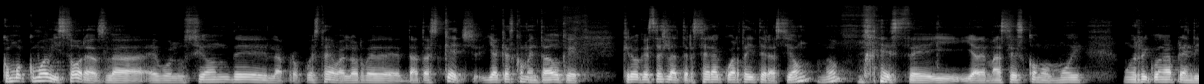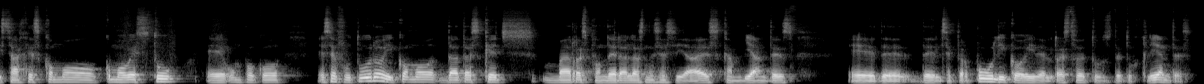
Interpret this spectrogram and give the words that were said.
¿cómo, ¿cómo, avisoras la evolución de la propuesta de valor de Data Sketch? Ya que has comentado que creo que esta es la tercera, cuarta iteración, ¿no? Este, y, además es como muy, muy rico en aprendizajes. ¿Cómo, cómo ves tú eh, un poco ese futuro y cómo Data Sketch va a responder a las necesidades cambiantes eh, del sector público y del resto de tus, de tus clientes.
